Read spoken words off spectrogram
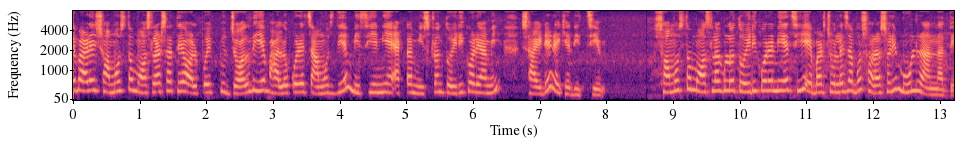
এবার এই সমস্ত মশলার সাথে অল্প একটু জল দিয়ে ভালো করে চামচ দিয়ে মিশিয়ে নিয়ে একটা মিশ্রণ তৈরি করে আমি সাইডে রেখে দিচ্ছি। সমস্ত মশলাগুলো তৈরি করে নিয়েছি, এবার চলে যাব সরাসরি মূল রান্নাতে।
